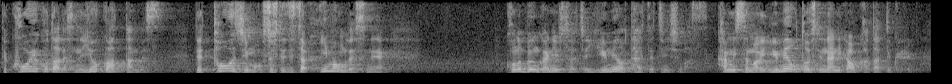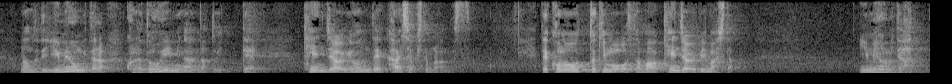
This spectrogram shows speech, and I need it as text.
でこういうことはですねよくあったんです。で当時もそして実は今もですねこの文化にいる人たちは夢を大切にします。神様は夢を通して何かを語ってくれる。なので夢を見たらこれはどういう意味なんだと言って賢者を呼んで解釈してもらうんです。でこの時も王様は賢者を呼びました。夢を見た。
